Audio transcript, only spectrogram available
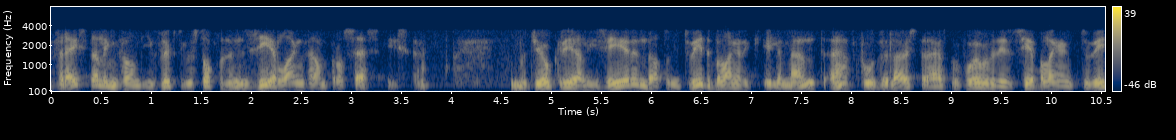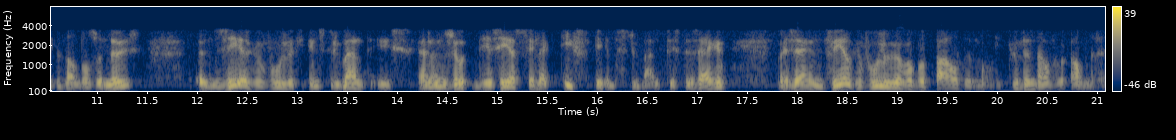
vrijstelling van die vluchtige stoffen een zeer langzaam proces is. Hè. Je moet je ook realiseren dat een tweede belangrijk element, hè, voor de luisteraars bijvoorbeeld, is het zeer belangrijk te weten dat onze neus een zeer gevoelig instrument is. En een, zo, een zeer selectief instrument. Is te zeggen, wij zijn veel gevoeliger voor bepaalde moleculen dan voor andere.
